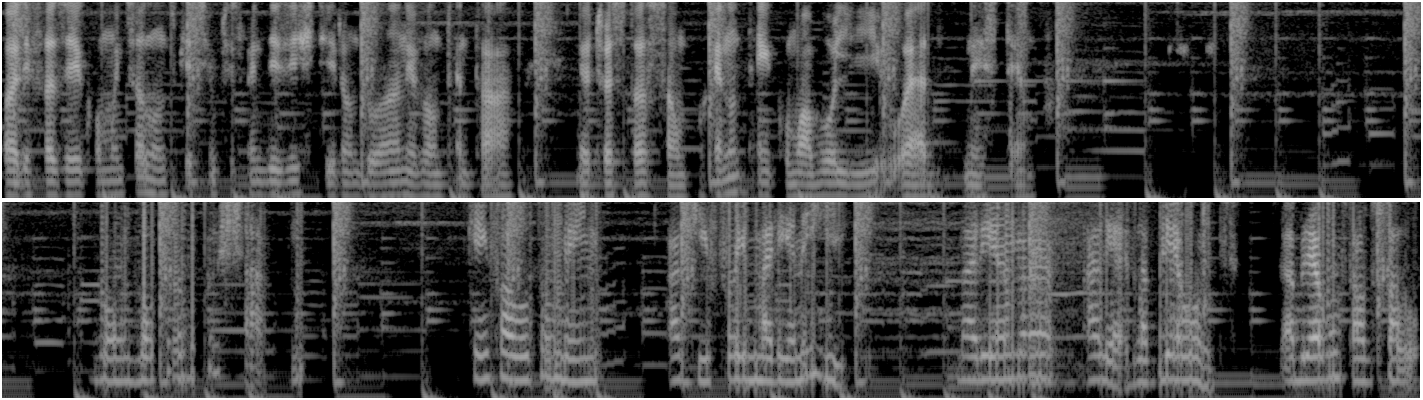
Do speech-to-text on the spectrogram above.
pode fazer com muitos alunos que simplesmente desistiram do ano e vão tentar em outra situação, porque não tem como abolir o ED nesse tempo. Bom, voltando para o chat. Quem falou também aqui foi Mariana Henrique. Mariana, aliás, Gabriel antes. Gabriel Gonçalves falou.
